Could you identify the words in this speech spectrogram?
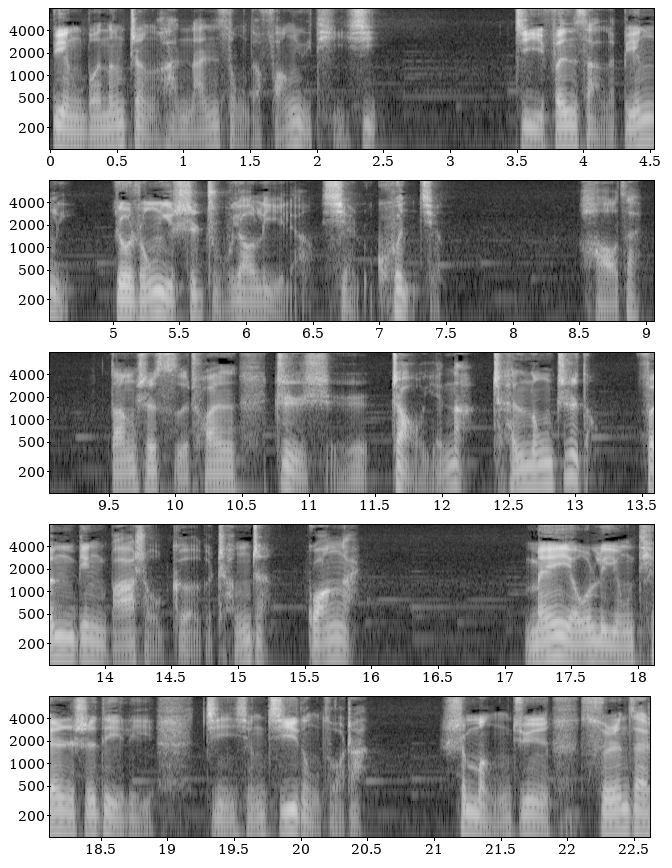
并不能震撼南宋的防御体系，既分散了兵力，又容易使主要力量陷入困境。好在，当时四川致使赵延纳、陈龙之等分兵把守各个城镇关隘，没有利用天时地利进行机动作战，使蒙军虽然在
